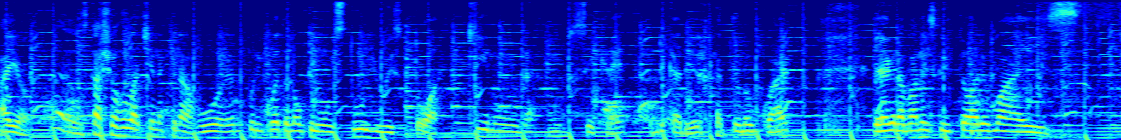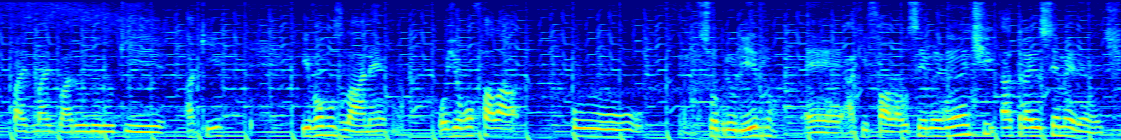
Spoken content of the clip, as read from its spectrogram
Aí ó, é, uns cachorros latindo aqui na rua. Eu, por enquanto eu não tenho um estúdio, estou aqui num lugar muito secreto. Brincadeira, estou no quarto. Eu ia gravar no escritório, mas faz mais barulho do que aqui. E vamos lá, né? Hoje eu vou falar o... sobre o livro. É, aqui fala: o semelhante atrai o semelhante.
